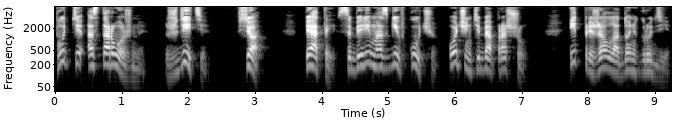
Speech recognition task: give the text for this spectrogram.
Будьте осторожны. Ждите. Все. Пятый. Собери мозги в кучу. Очень тебя прошу. Ид прижал ладонь к груди.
